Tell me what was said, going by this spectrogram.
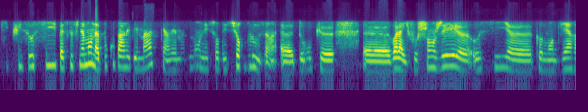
qu'ils puissent aussi, parce que finalement on a beaucoup parlé des masques, mais maintenant on est sur des surblouses. Donc voilà, il faut changer aussi, comment dire,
